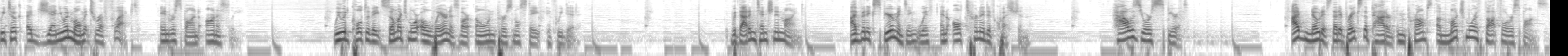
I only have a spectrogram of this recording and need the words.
we took a genuine moment to reflect and respond honestly. We would cultivate so much more awareness of our own personal state if we did. With that intention in mind, I've been experimenting with an alternative question How's your spirit? I've noticed that it breaks the pattern and prompts a much more thoughtful response.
